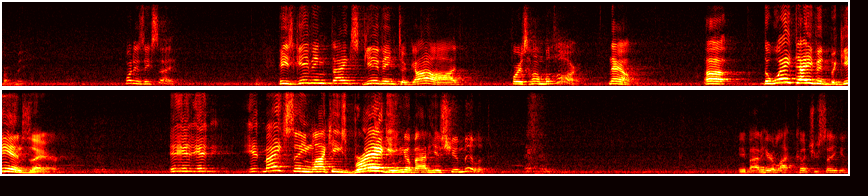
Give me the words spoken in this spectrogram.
for me. What does he say? He's giving thanksgiving to God for his humble heart. Now, uh, the way David begins there, it, it, it may seem like he's bragging about his humility. Anybody here like country singing?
